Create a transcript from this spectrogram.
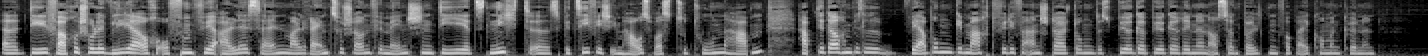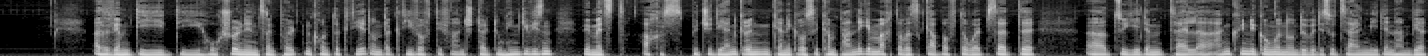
Äh, die Fachhochschule will ja auch offen für alle sein, mal reinzuschauen für Menschen, die jetzt nicht äh, spezifisch im Haus was zu tun haben. Habt ihr da auch ein bisschen Werbung gemacht für die Veranstaltung, dass Bürger, Bürgerinnen aus St. Pölten vorbeikommen können? Also wir haben die, die Hochschulen in St. Pölten kontaktiert und aktiv auf die Veranstaltung hingewiesen. Wir haben jetzt auch aus budgetären Gründen keine große Kampagne gemacht, aber es gab auf der Webseite äh, zu jedem Teil äh, Ankündigungen und über die sozialen Medien haben wir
